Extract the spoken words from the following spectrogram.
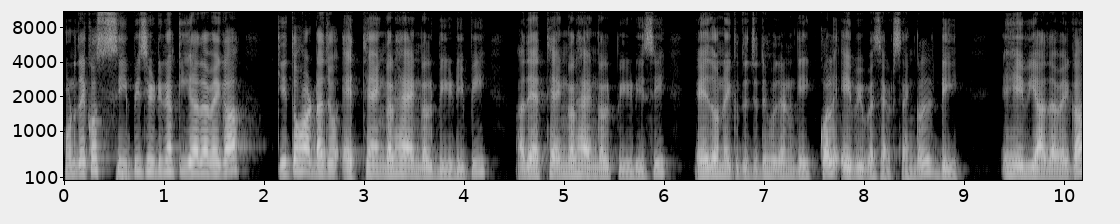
ਹੁਣ ਦੇਖੋ ਸੀਪੀਸੀਡੀ ਨਾਲ ਕੀ ਆ ਜਾਵੇਗਾ ਕਿ ਤੁਹਾਡਾ ਜੋ ਇੱਥੇ ਐਂਗਲ ਹੈ ਐਂਗਲ ਬੀਡੀਪੀ ਅਤੇ ਇੱਥੇ ਐਂਗਲ ਹੈ ਐਂਗਲ ਪੀਡੀਸੀ ਇਹ ਦੋਨੋਂ ਇੱਕ ਦੂਜੇ ਦੇ ਹੋ ਜਾਣਗੇ equal AB bisects angle D ਇਹ ਵੀ ਆ ਜਾਵੇਗਾ।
